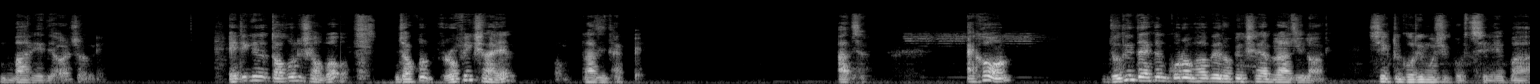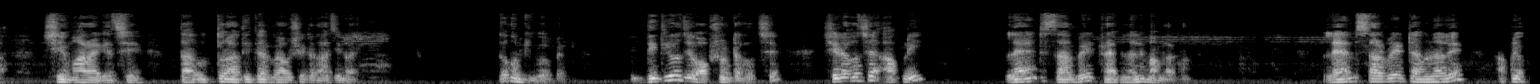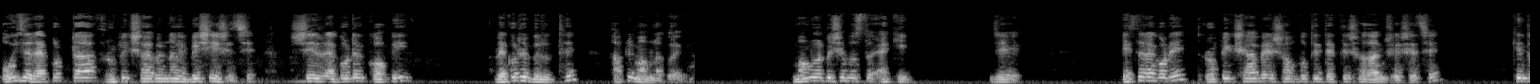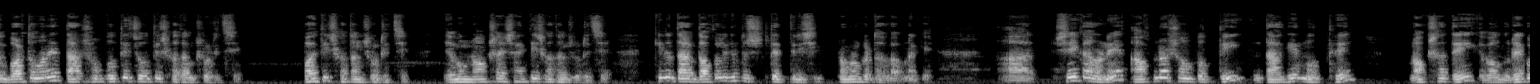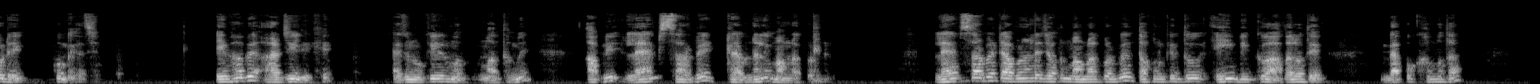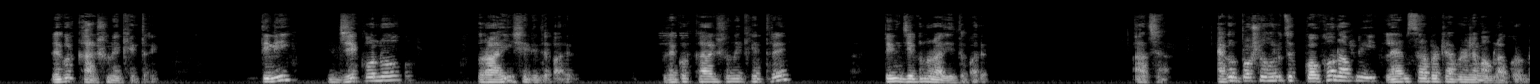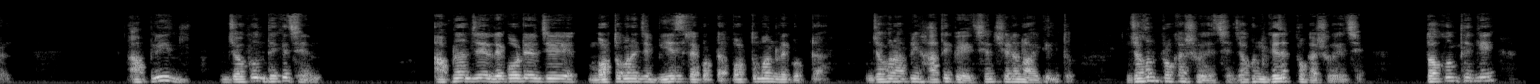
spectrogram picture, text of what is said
বাড়িয়ে দেওয়ার জন্য। এটি কিন্তু তখনই সম্ভব যখন রফিক সাহেব রাজি থাকবে। আচ্ছা এখন যদি দেখেন কোনোভাবে রফিক সাহেব রাজি নয় সে একটু গরিমসি করছে বা সে মারা গেছে, তার উত্তরাধিকাররাও সেটা রাজি নয়, তখন কি করবেন? দ্বিতীয় যে অপশনটা হচ্ছে, সেটা হচ্ছে আপনি ল্যান্ড সার্ভে ট্রাইব্যুনালে মামলা করুন। ল্যান্ড সার্ভে ট্রাইব্যুনালে আপনি ওই যে রেকর্ডটা রফিক সাহেবের নামে বেশি এসেছে, সেই রেকর্ডের কপি, রেকর্ডের বিরুদ্ধে আপনি মামলা করেন মামলার বিষয়বস্তু একই, যে এতে রেকর্ডে রফিক সাহেবের সম্পত্তি তেত্রিশ শতাংশ এসেছে, কিন্তু বর্তমানে তার সম্পত্তি চৌত্রিশ শতাংশ উঠেছে, পঁয়ত্রিশ শতাংশ উঠেছে এবং নকশায় সাঁত্রিশ শতাংশ উঠেছে। কিন্তু তার দখলে কিন্তু তেত্রিশ প্রমাণ করতে হবে আপনাকে। আর সেই কারণে আপনার সম্পত্তি দাগের মধ্যে নকশাতে এবং রেকর্ডে কমে গেছে। এভাবে আর্জি লিখে একজন উকিলের মাধ্যমে আপনি ল্যান্ড সার্ভে ট্রাইব্যুনালে মামলা করবেন। ল্যান্ড সার্ভে ট্রাইব্যুনালে যখন মামলা করবেন, তখন কিন্তু এই বিজ্ঞ আদালতের ব্যাপক ক্ষমতা রেকর্ড কারেকশনের ক্ষেত্রে। তিনি যে কোনো রায় সে দিতে পারেন। রেকর্ড কারেকশনের ক্ষেত্রে তিনি যে কোনো রায় দিতে পারেন। আচ্ছা এখন প্রশ্ন হলো যে কখন আপনি ল্যান্ড সার্ভে ট্রাইব্যুনালে মামলা করবেন? আপনি যখন দেখেছেন, আপনার যে রেকর্ডের যে বর্তমানে যে বিএস রেকর্ডটা, বর্তমান রেকর্ডটা, যখন আপনি হাতে পেয়েছেন, সেটা নয় কিন্তু, যখন প্রকাশ হয়েছে, যখন গেজেট প্রকাশ হয়েছে, তখন থেকে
